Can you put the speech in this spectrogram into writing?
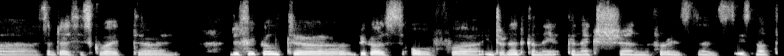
Uh, sometimes it's quite uh, difficult uh, because of uh, internet conne- connection, for instance, is not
